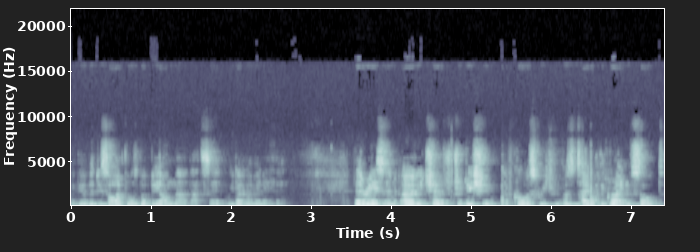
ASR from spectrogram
with the other disciples, but beyond that, that's it. We don't have anything. There is an early church tradition, of course, which we must take with a grain of salt,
